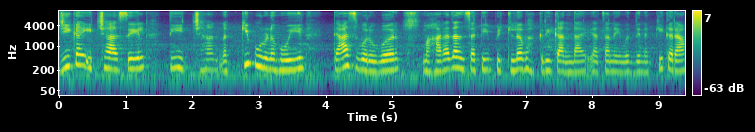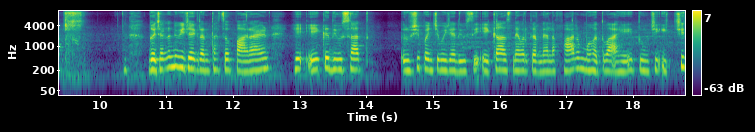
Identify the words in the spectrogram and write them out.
जी काही इच्छा असेल ती इच्छा नक्की पूर्ण होईल. त्याचबरोबर महाराजांसाठी पिठलं भाकरी कांदा याचा नैवेद्य नक्की करा. गजानन विजय ग्रंथाचं पारायण हे एक दिवसात ऋषीपंचमीच्या दिवशी एका असण्यावर करण्याला फार महत्त्व आहे. तुमची इच्छित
